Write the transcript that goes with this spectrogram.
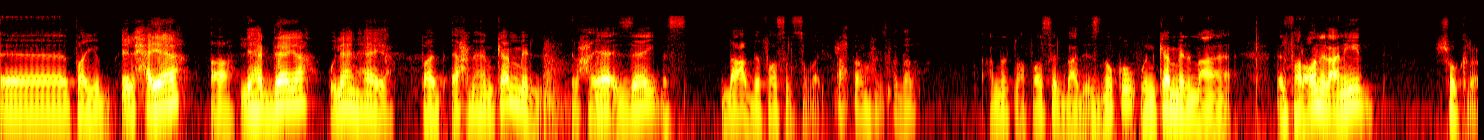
آه طيب. الحياة آه. لها بداية ولها نهاية. طيب إحنا هنكمل الحياة إزاي؟ بس بعد فاصل صغير. تحت امرك اتفضل. هنطلع فاصل بعد إذنكم ونكمل مع الفرعون العنيد. شكرا.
